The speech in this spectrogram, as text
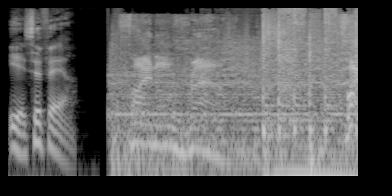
et SFR. Final round. Fight!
